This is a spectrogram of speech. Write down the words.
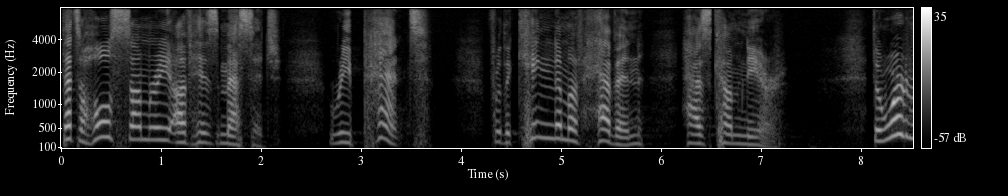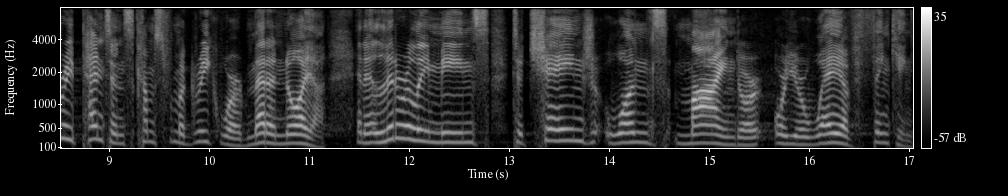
That's a whole summary of his message. Repent, for the kingdom of heaven has come near. The word repentance comes from a Greek word, metanoia, and it literally means to change one's mind or, or your way of thinking.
